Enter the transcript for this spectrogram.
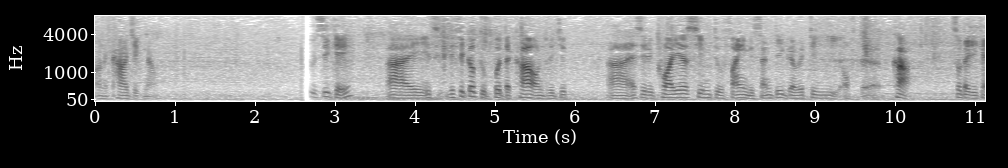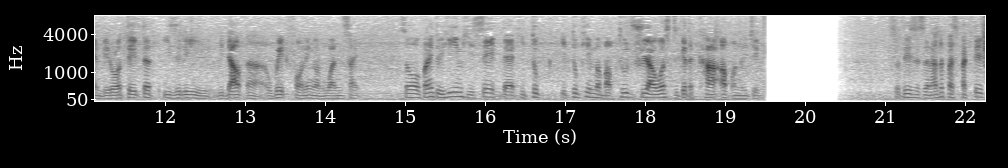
on the car jig now. To CK it's difficult to put the car onto the jig uh, as it requires him to find the center-gravity of the car so that it can be rotated easily without uh, a weight falling on one side. So according to him, he said that he took it took him about two to three hours to get the car up on the jig. So this is another perspective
